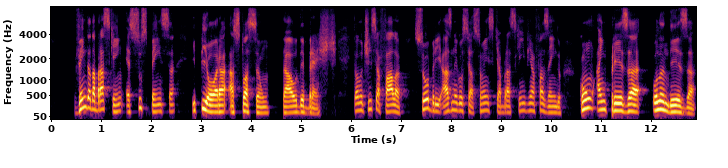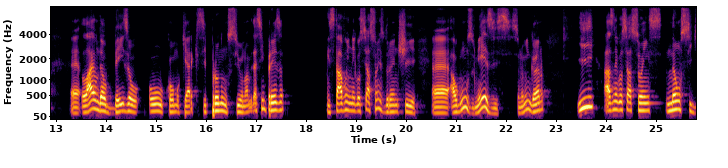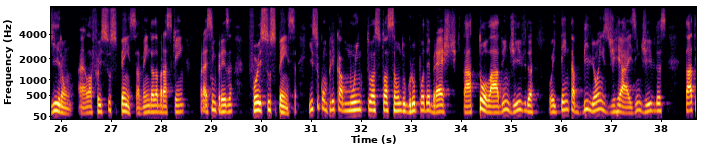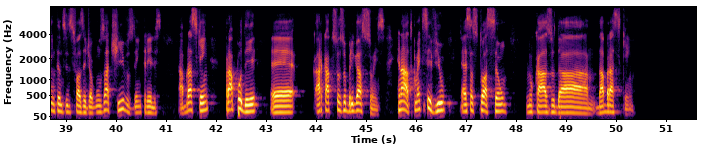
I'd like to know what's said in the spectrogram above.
Venda da Braskem é suspensa e piora a situação da Odebrecht. Então a notícia fala sobre as negociações que a Braskem vinha fazendo com a empresa holandesa é, Lyondell Basel, ou como quer que se pronuncie o nome dessa empresa, estavam em negociações durante é, alguns meses, se não me engano, e as negociações não seguiram, ela foi suspensa, a venda da Braskem para essa empresa foi suspensa. Isso complica muito a situação do grupo Odebrecht, que está atolado em dívida, 80 bilhões de reais em dívidas, está tentando se desfazer de alguns ativos, dentre eles a Braskem, para poder é, arcar com suas obrigações. Renato, como é que você viu essa situação no caso da, da Braskem?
